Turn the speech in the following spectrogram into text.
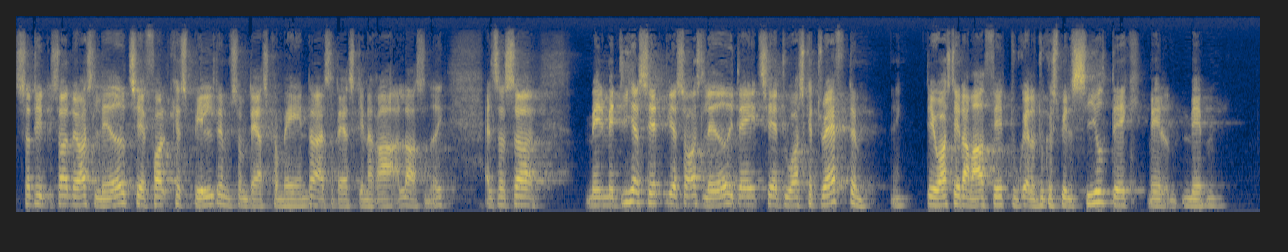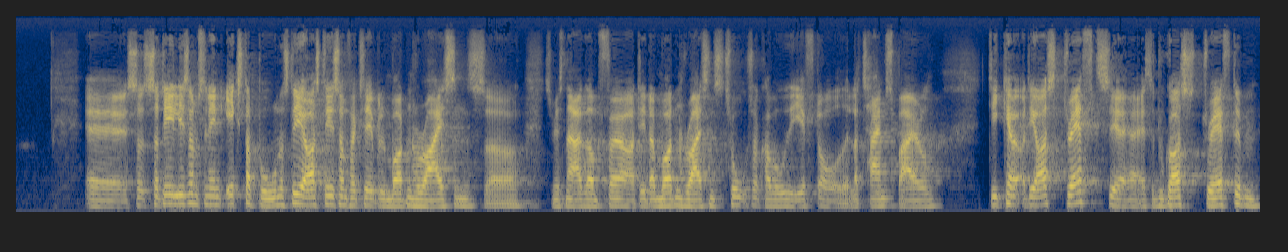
så, det, så er det også lavet til, at folk kan spille dem som deres commander, altså deres generaler og sådan noget. Ikke? Altså så, men, men de her sæt bliver så også lavet i dag til, at du også kan drafte dem. Ikke? Det er jo også det, der er meget fedt. Du, eller du kan spille sealed deck med, med dem. Øh, så, så det er ligesom sådan en ekstra bonus. Det er også det, som for eksempel Modern Horizons, og, som jeg snakkede om før, og det der Modern Horizons 2, så kommer ud i efteråret, eller Time Spiral. De kan, og det er også draft-serier, altså du kan også drafte dem,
